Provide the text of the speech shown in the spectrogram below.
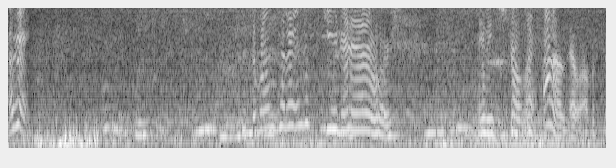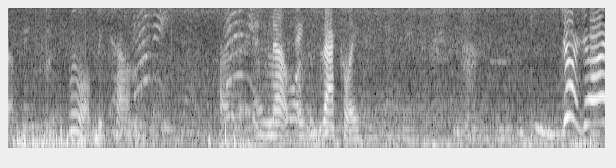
Okay. So the ones that are in the scooter or maybe stroller, I don't know all the stuff. We won't become part of it. No, exactly. Joy, Joy.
